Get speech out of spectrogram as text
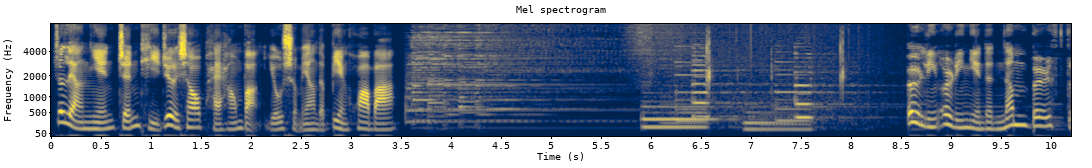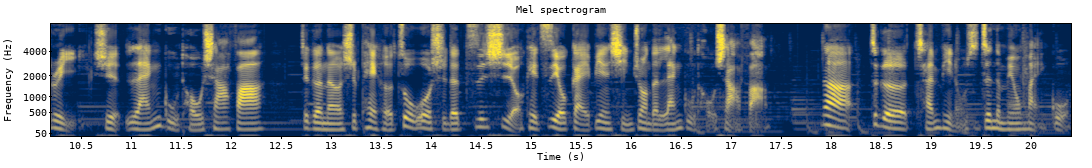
这两年整体热销排行榜有什么样的变化吧。二零二零年的 Number Three 是蓝骨头沙发。这个呢是配合坐卧时的姿势哦，可以自由改变形状的蓝骨头沙发。那这个产品呢，我是真的没有买过。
